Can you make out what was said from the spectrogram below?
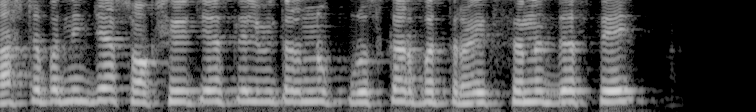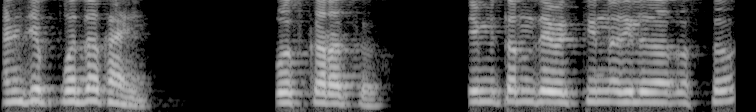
राष्ट्रपतींच्या स्वाक्षरीचे असलेले मित्रांनो पुरस्कार पत्र एक सनद असते. आणि जे पदक आहे पुरस्काराचं ते मित्रांनो त्या व्यक्तींना दिलं जात असतं.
